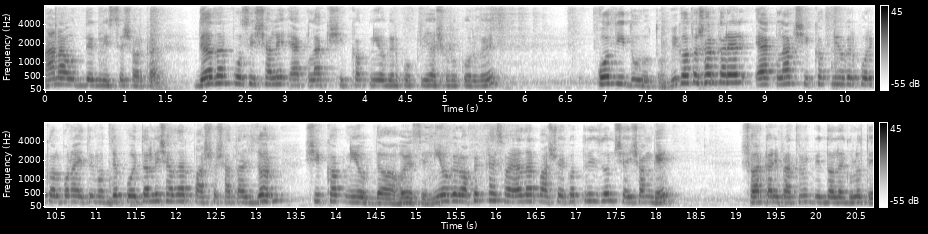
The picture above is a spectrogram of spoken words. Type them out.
নানা উদ্যোগ নিচ্ছে সরকার। দু হাজার পঁচিশ সালে এক লাখ শিক্ষক নিয়োগের প্রক্রিয়া শুরু করবে অতি দ্রুত। বিগত সরকারের এক লাখ শিক্ষক নিয়োগের পরিকল্পনা ইতিমধ্যে পঁয়তাল্লিশ হাজার পাঁচশো সাতাশ জন শিক্ষক নিয়োগ দেওয়া হয়েছে। নিয়োগের অপেক্ষায় ছয় হাজার পাঁচশো একত্রিশ জন সেই সঙ্গে সরকারি প্রাথমিক বিদ্যালয়গুলোতে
